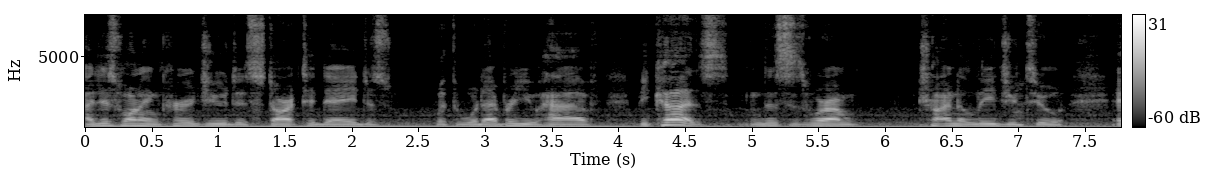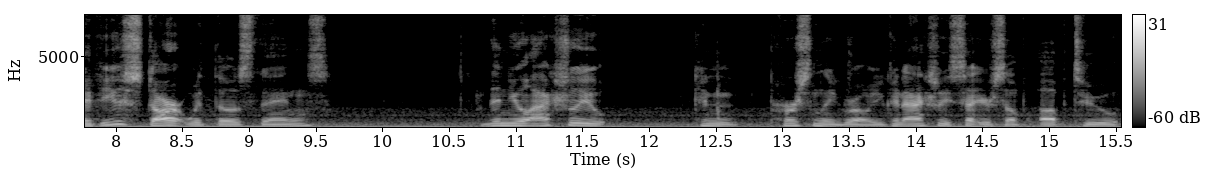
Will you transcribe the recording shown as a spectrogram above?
I just want to encourage you to start today just with whatever you have because this is where I'm trying to lead you to. If you start with those things, then you'll actually can personally grow. You can actually set yourself up to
